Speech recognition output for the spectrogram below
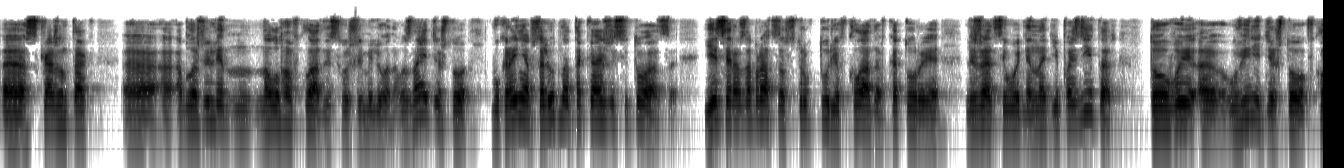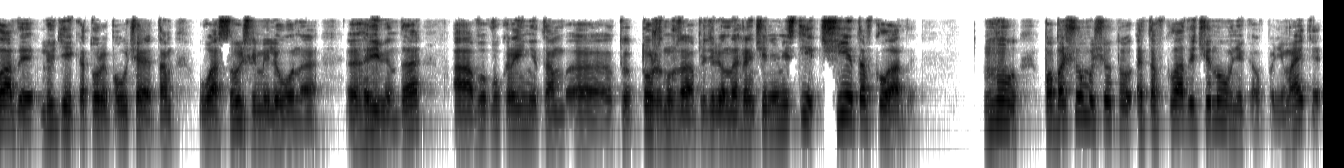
э, скажем так, обложили налогом вклады свыше миллиона. Вы знаете, что в Украине абсолютно такая же ситуация. Если разобраться в структуре вкладов, которые лежат сегодня на депозитах, то вы э, увидите, что вклады людей, которые получают там у вас свыше миллиона э, гривен, да, а в, в Украине там э, то, тоже нужно определенное ограничение внести, чьи это вклады? Ну, по большому счету, это вклады чиновников, понимаете?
